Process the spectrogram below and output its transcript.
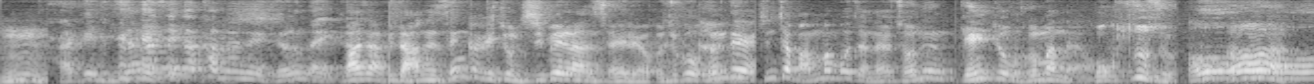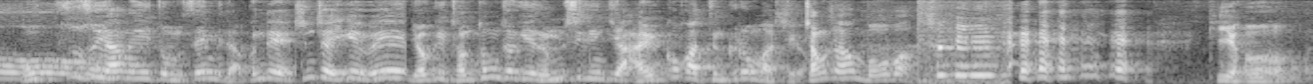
음. 아, 그 이상한 생각하면은 그런다니까. 맞아. 나는 생각이 좀 지배를 하는 스타일이어가지고. 근데 진짜 맛만 보잖아요. 저는 개인적으로 그맛 나요. 옥수수. 오. 어, 옥수수 향이 좀 셉니다. 근데 진짜 이게 왜 여기 전통적인 음식인지 알 것 같은 그런 맛이에요. 장자 한번 먹어봐. 귀여워.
